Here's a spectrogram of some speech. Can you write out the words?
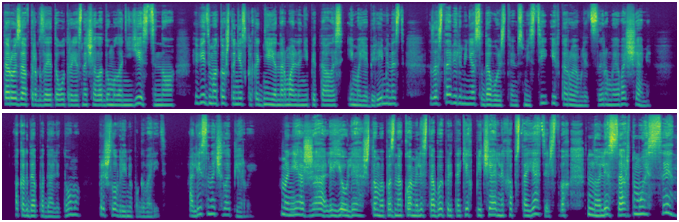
Второй завтрак за это утро я сначала думала не есть, но, видимо, то, что несколько дней я нормально не питалась, и моя беременность, заставили меня с удовольствием смести и второй омлет с сыром и овощами. А когда подали Тому, пришло время поговорить. Алиса начала первой. «Мне жаль, Юля, что мы познакомились с тобой при таких печальных обстоятельствах, но Лесард мой сын.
